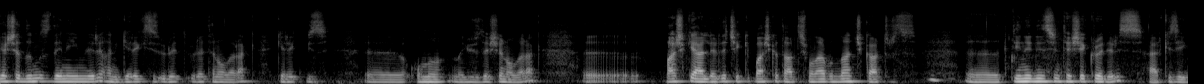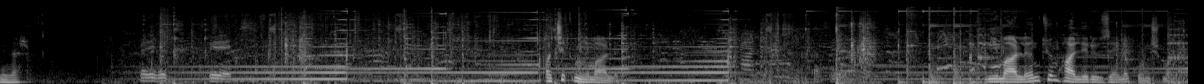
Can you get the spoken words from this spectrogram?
yaşadığımız deneyimleri hani gerek siz üret, üreten olarak gerek biz e, onunla yüzleşen olarak e, başka yerlerde çekip başka tartışmalar bundan çıkartırız. Ee, dinlediğiniz için teşekkür ederiz. Herkese iyi günler. Very good spirit. Açık mimarlık. Mimarlığın tüm halleri üzerine konuşmalar.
